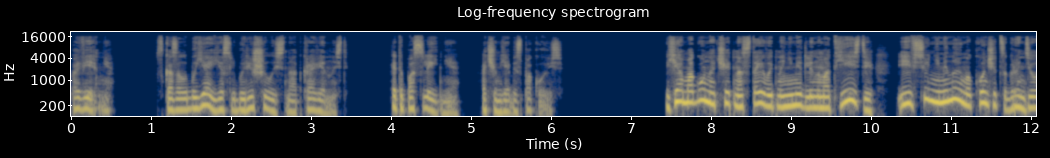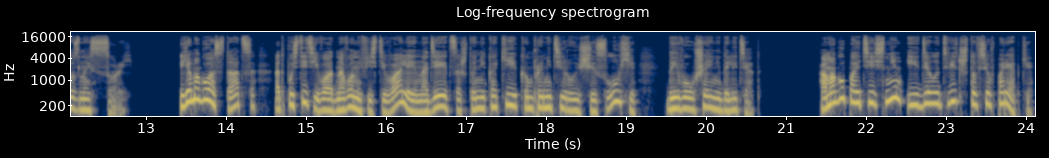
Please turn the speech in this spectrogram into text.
«Поверь мне», — сказала бы я, если бы решилась на откровенность. «Это последнее, о чем я беспокоюсь». Я могу начать настаивать на немедленном отъезде, и все неминуемо кончится грандиозной ссорой. Я могу остаться, отпустить его одного на фестивале и надеяться, что никакие компрометирующие слухи до его ушей не долетят. А могу пойти с ним и делать вид, что все в порядке,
